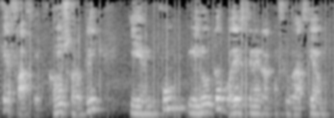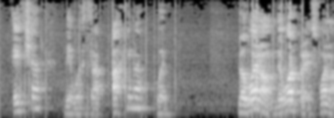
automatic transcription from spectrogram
qué fácil, con un solo clic y en un minuto podéis tener la configuración hecha de vuestra página web. Lo bueno de WordPress, bueno,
